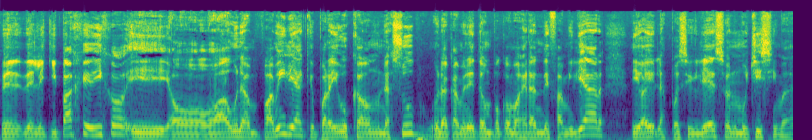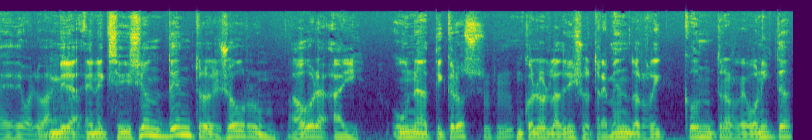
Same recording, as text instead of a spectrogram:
del equipaje, dijo, y, o, a una familia que por ahí busca una sub, una camioneta un poco más grande familiar. Digo, ahí las posibilidades son muchísimas desde Volkswagen. Mira, en exhibición dentro del showroom, ahora hay una T-Cross, un color ladrillo tremendo, re contra, re bonita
